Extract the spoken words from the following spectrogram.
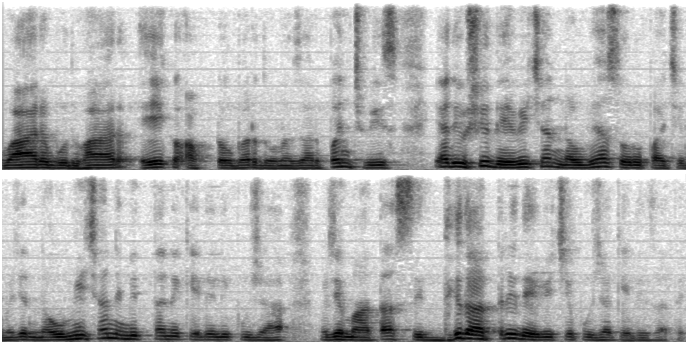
वार बुधवार एक ऑक्टोबर दोन हजार पंचवीस या दिवशी देवीच्या नवव्या स्वरूपाची म्हणजे नवमीच्या निमित्ताने केलेली पूजा म्हणजे माता सिद्धिदात्री देवीची पूजा केली जाते.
